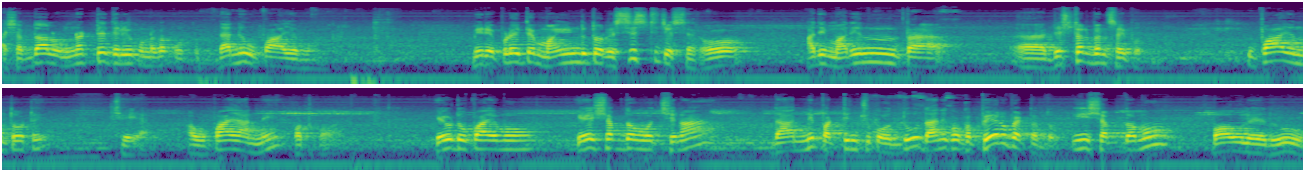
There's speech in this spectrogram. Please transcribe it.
ఆ శబ్దాలు ఉన్నట్టే తెలియకుండా పోతుంది. దాన్ని ఉపాయము. మీరు ఎప్పుడైతే మైండ్తో రెసిస్ట్ చేశారో అది మరింత డిస్టర్బెన్స్ అయిపోతుంది. ఉపాయంతో చేయాలి. ఆ ఉపాయాన్ని పట్టుకోవాలి. ఏమిటి ఉపాయము? ఏ శబ్దం వచ్చినా దాన్ని పట్టించుకోవద్దు దానికి ఒక పేరు పెట్టద్దు. ఈ శబ్దము బాగులేదు.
